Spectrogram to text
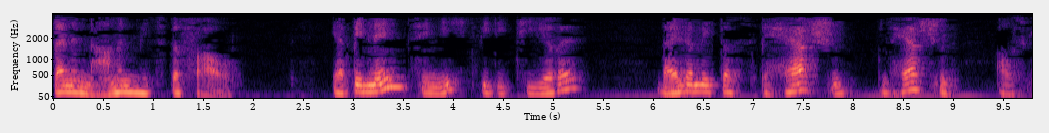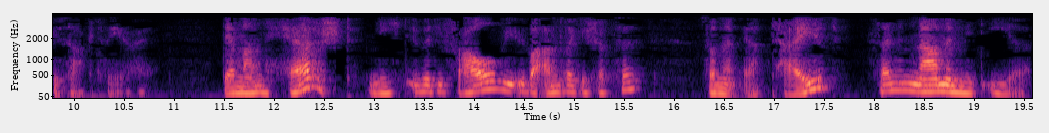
seinen Namen mit der Frau. Er benennt sie nicht wie die Tiere, weil damit das Beherrschen und Herrschen ausgesagt wäre. Der Mann herrscht nicht über die Frau wie über andere Geschöpfe, sondern er teilt seinen Namen mit ihr.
